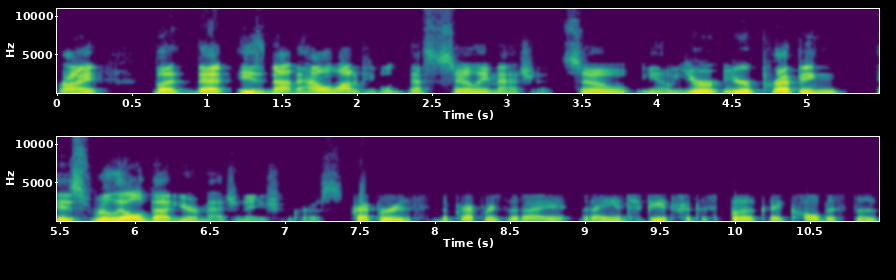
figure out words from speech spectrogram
right but that is not how a lot of people necessarily imagine it. So you know your your prepping is really all about your imagination chris. Preppers the preppers that i that i interviewed for this book they call this the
